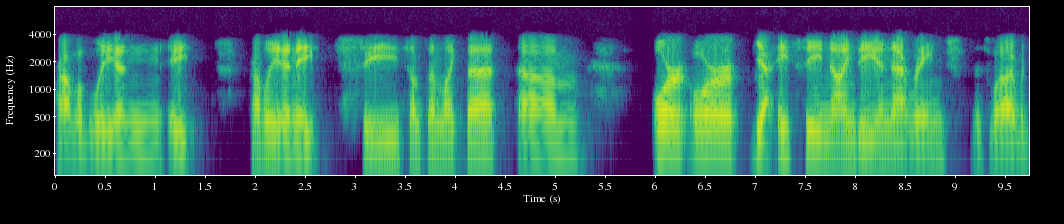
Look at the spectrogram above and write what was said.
probably an eight, probably an eight C, something like that. Um, or, or yeah, eight C, nine D in that range is what I would,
